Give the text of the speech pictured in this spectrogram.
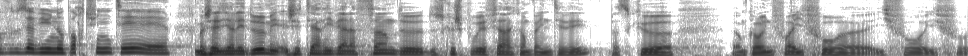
vous avez une opportunité bah, J'allais dire les deux, mais j'étais arrivé à la fin de, de, ce que je pouvais faire à Campagne TV, parce que... Encore une fois, il faut, il faut, il faut,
